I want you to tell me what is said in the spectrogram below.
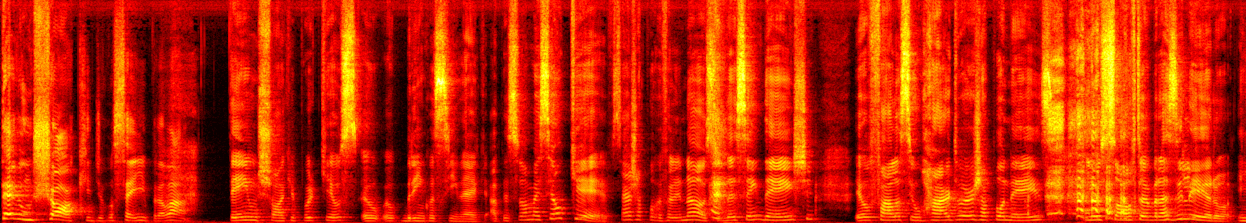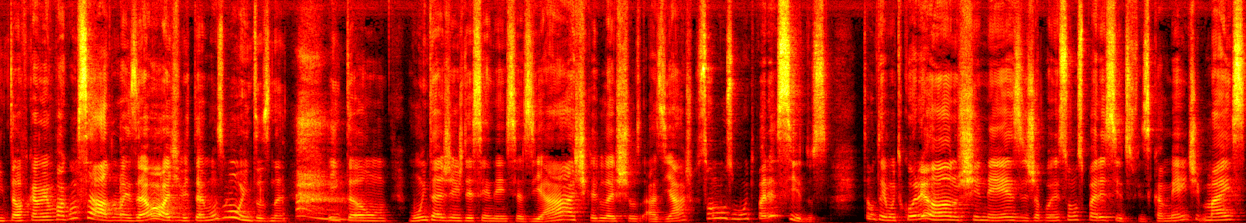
teve um choque de você ir pra lá? Tem um choque porque eu, eu, eu brinco assim, né? A pessoa, mas você é o quê? Você é japonês? Eu falei, não, eu sou descendente. Eu falo assim, o hardware japonês e o software brasileiro. Então fica meio bagunçado, mas é ótimo, e temos muitos, né? Então, muita gente de descendência asiática, do leste asiático, somos muito parecidos. Então, tem muito coreano, chineses, japoneses, somos parecidos fisicamente, mas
